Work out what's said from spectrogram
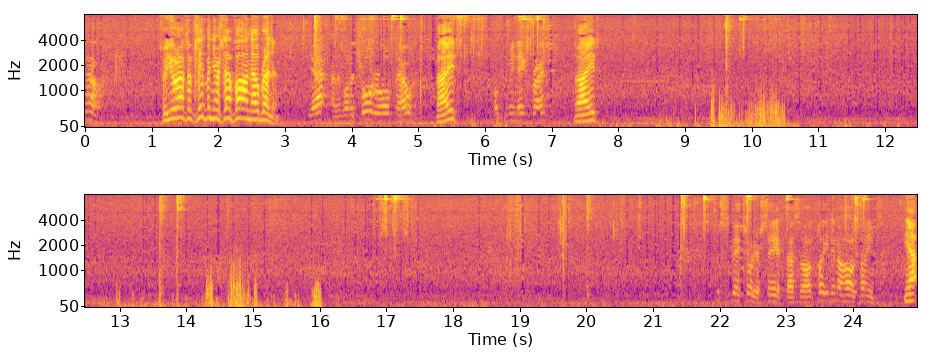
Now, So you're after clipping yourself on now, Brendan. yeah, and I'm going to throw the rope now Right? up to my next branch. Right? Just to make sure you're safe, that's all. Tight in at all times. Yeah.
